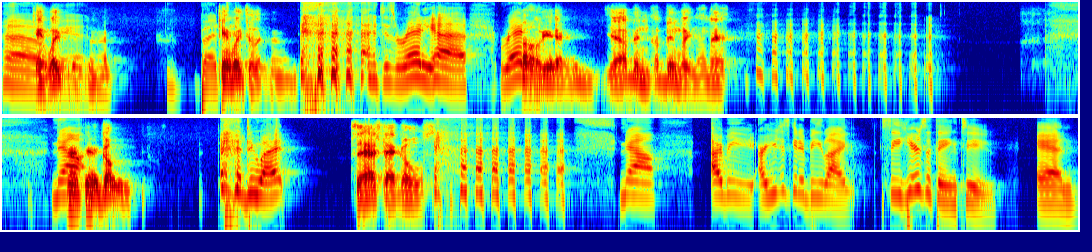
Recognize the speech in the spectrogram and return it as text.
Oh, Can't wait for that time. But Can't wait till that time. just ready, huh? Ready. Oh yeah, yeah. I've been I've been waiting on that. now, Hashtag goals. do what? Say hashtag goals. now, I mean, are you just gonna be like, see, here's the thing too, and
